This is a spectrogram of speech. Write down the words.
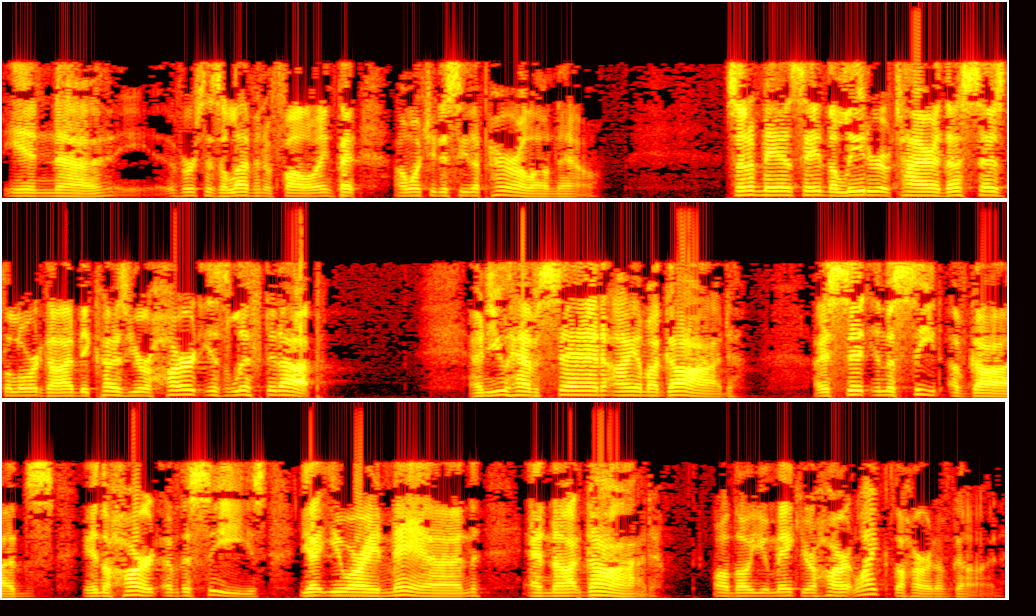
in uh, verses 11 and following, but I want you to see the parallel now. Son of man, say the leader of Tyre, thus says the Lord God, because your heart is lifted up, and you have said, I am a God. I sit in the seat of gods, in the heart of the seas, yet you are a man and not God, although you make your heart like the heart of God.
